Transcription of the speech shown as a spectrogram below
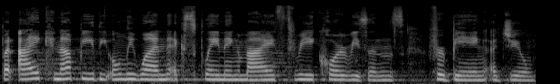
but I cannot be the only one explaining my three core reasons for being a Jew.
